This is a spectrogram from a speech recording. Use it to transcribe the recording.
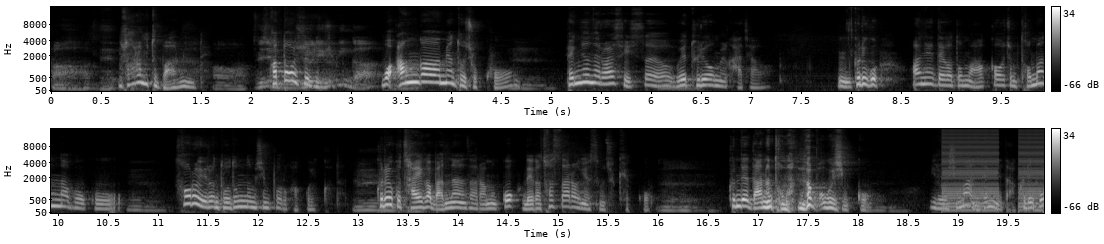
아, 네. 사람도 많은데. 어. 갔다 올 수도 있지. 흡인가? 뭐 안 가면 더 좋고. 음. 백년해로 할 수 있어요. 음. 왜 두려움을 가져? 음, 그리고 아니 내가 너무 아까워 좀 더 만나보고 음. 서로 이런 도둑놈 심보를 갖고 있거든. 음. 그리고 자기가 만나는 사람은 꼭 내가 첫사랑이었으면 좋겠고. 음. 근데 나는 더 만나보고 싶고. 이러시면 안 됩니다. 그리고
